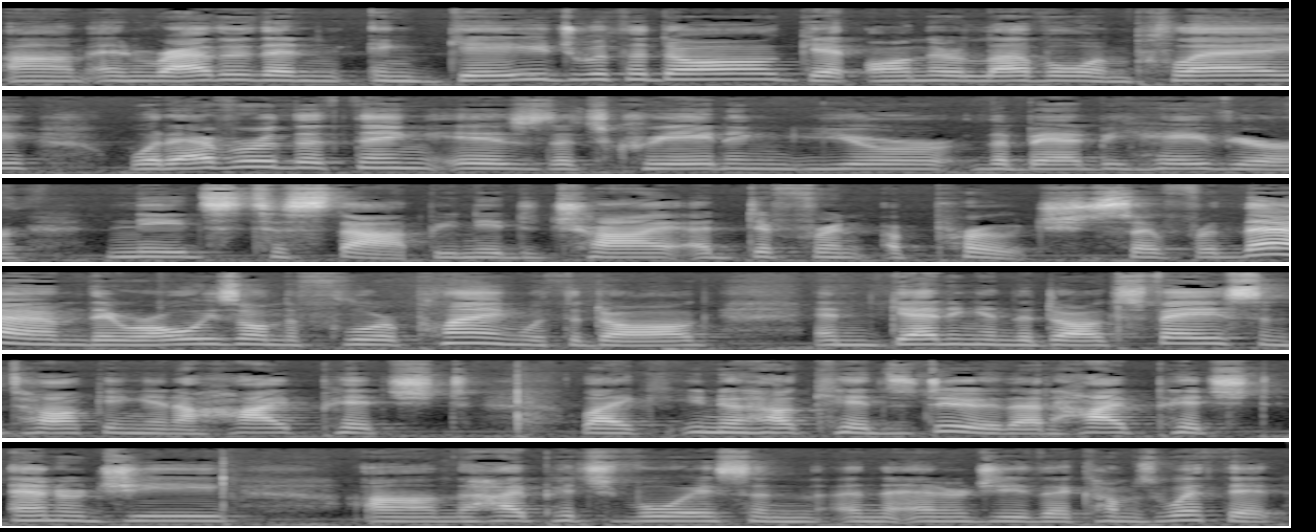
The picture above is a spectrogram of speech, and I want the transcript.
um, and rather than engage with a dog get on their level and play whatever the thing is that's creating your the bad behavior needs to stop. You need to try a different approach. So for them they were always on the floor playing with the dog and getting in the dog's face and talking in a high pitched like you know how kids do that high pitched energy um, the high pitched voice and, and the energy that comes with it.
